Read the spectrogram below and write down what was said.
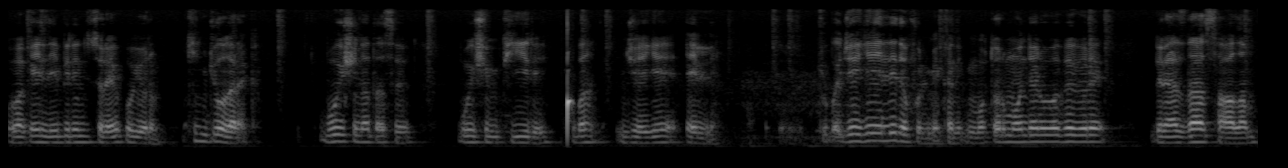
Ovag 50'yi birinci sıraya koyuyorum. İkinci olarak bu işin atası, bu işin piri Kuba CG50. Kuba CG50 de full mekanik bir motor. Mondial Ovag'a göre biraz daha sağlam,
